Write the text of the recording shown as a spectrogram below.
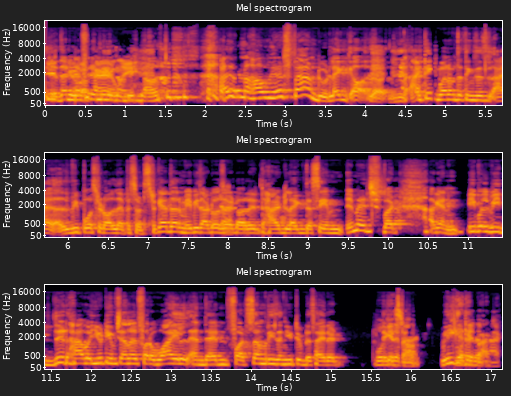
yeah, that definitely apparently. is a big down. I don't know how we are spam, dude. Like uh, uh, I think one of the things is I, we posted all the episodes together. Maybe that was yeah. it, or it had like the same image. But again, people, we did have a YouTube channel for a while, and then for some reason, YouTube decided decided we'll get it back. We'll get, we'll it, back.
